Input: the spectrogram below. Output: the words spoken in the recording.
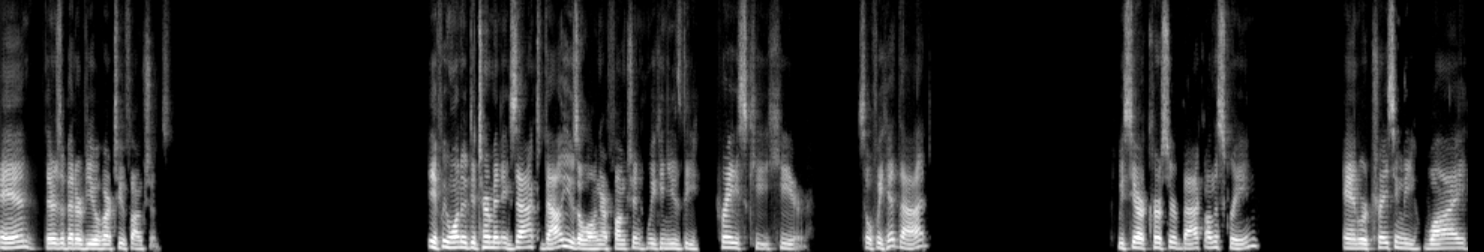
And there's a better view of our two functions. If we want to determine exact values along our function, we can use the trace key here. So if we hit that, we see our cursor back on the screen, and we're tracing the y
